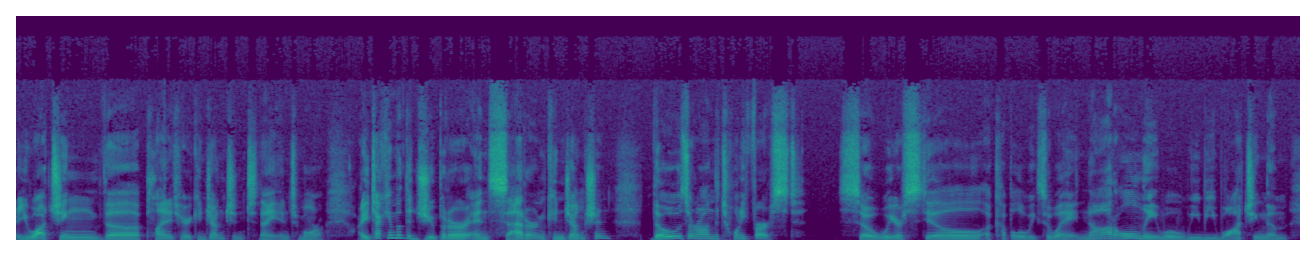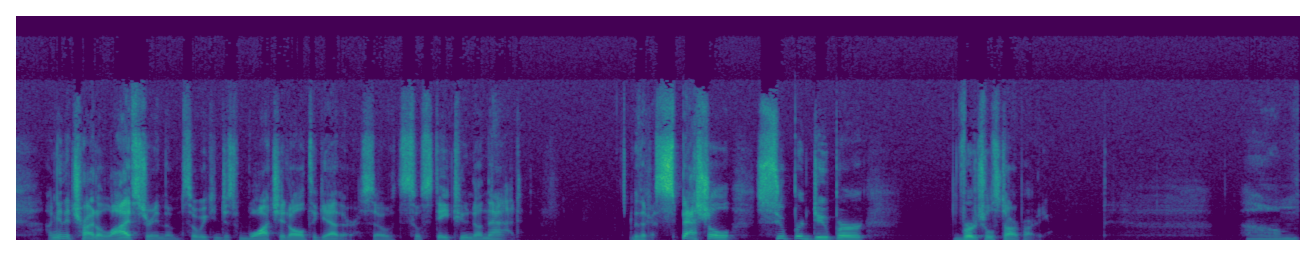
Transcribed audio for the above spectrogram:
Are you watching the planetary conjunction tonight and tomorrow? Are you talking about the Jupiter and Saturn conjunction? Those are on the 21st. So we are still a couple of weeks away. Not only will we be watching them, I'm going to try to live stream them so we can just watch it all together. So so stay tuned on that. With like a special super duper virtual star party. Um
